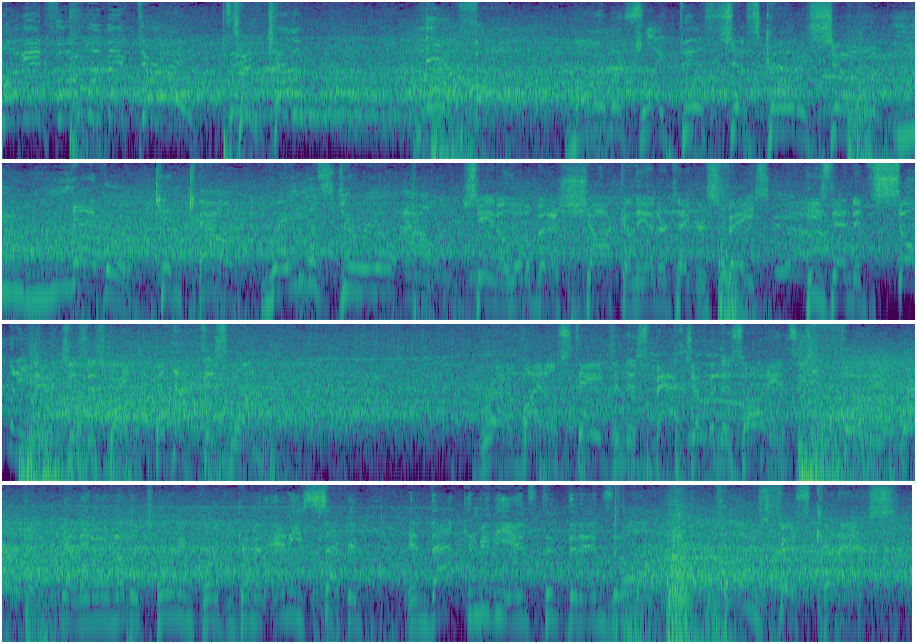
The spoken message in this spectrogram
Looking for the victory. Two count. Near fall. Moments like this just go to show you never can count Rey Mysterio out. Seeing a little bit of shock on The Undertaker's face. He's ended so many matches this way, but not this one. We're at a vital stage in this matchup, and this audience is fully aware of it. Yeah, they know another turning point can come at any second, and that can be the instant that ends it all. Closed fist connects.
